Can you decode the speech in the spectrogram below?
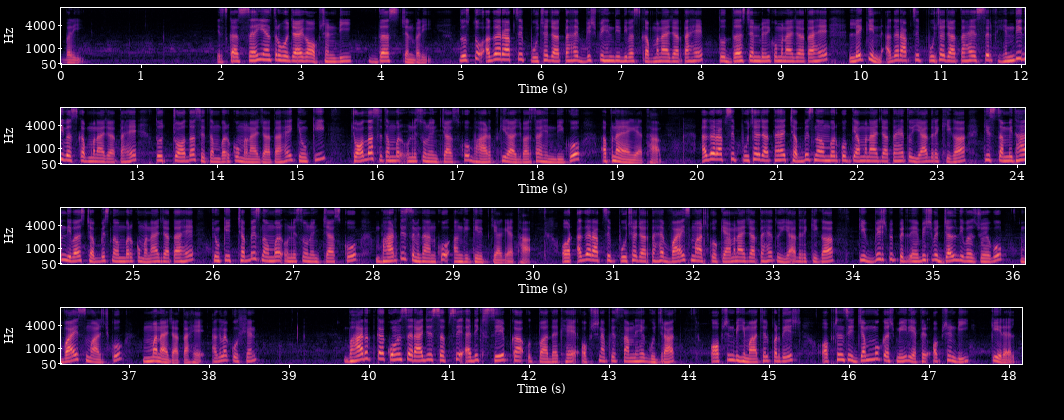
जनवरी। इसका सही आंसर हो जाएगा ऑप्शन डी 10 जनवरी। दोस्तों, अगर आपसे पूछा जाता है विश्व हिंदी दिवस कब मनाया जाता है तो 10 जनवरी को मनाया जाता है। लेकिन अगर आपसे पूछा जाता है सिर्फ़ हिंदी दिवस कब मनाया जाता है तो 14 सितंबर को मनाया जाता है, क्योंकि 14 सितंबर उन्नीस सौ उनचास को भारत की राजभाषा हिंदी को अपनाया गया था। अगर आपसे पूछा जाता है 26 नवंबर को क्या मनाया जाता है तो याद रखिएगा कि संविधान दिवस 26 नवंबर को मनाया जाता है, क्योंकि 26 नवंबर उन्नीस सौ उनचास को भारतीय संविधान को अंगीकृत किया गया था। और अगर आपसे पूछा जाता है 22 मार्च को क्या मनाया जाता है तो याद रखिएगा कि विश्व विश्व जल दिवस जो है वो बाईस मार्च को मनाया जाता है। अगला क्वेश्चन भारत का कौन सा राज्य सबसे अधिक सेब का उत्पादक है? ऑप्शन आपके सामने है Gujarat option B Himachal Pradesh option C Jammu Kashmir या फिर ऑप्शन डी केरल।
